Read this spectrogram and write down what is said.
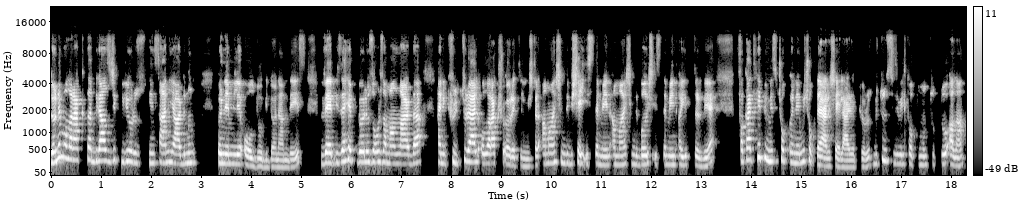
dönem olarak da birazcık biliyoruz insani yardımın önemli olduğu bir dönemdeyiz. Ve bize hep böyle zor zamanlarda hani kültürel olarak şu öğretilmiştir. Aman şimdi bir şey istemeyin, aman şimdi bağış istemeyin ayıptır diye. Fakat hepimiz çok önemli, çok değerli şeyler yapıyoruz. Bütün sivil toplumun tuttuğu alan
